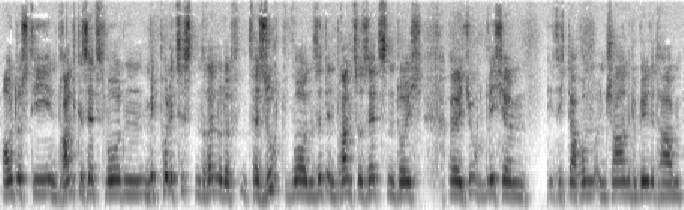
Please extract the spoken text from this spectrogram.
Autos, die in Brand gesetzt wurden, mit Polizisten drin oder versucht worden sind, in Brand zu setzen durch äh, Jugendliche die sich darum in Scharen gebildet haben,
